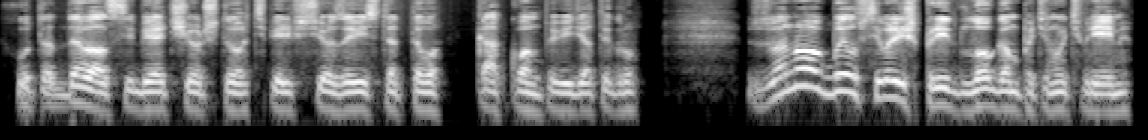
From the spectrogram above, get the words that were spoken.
Худ отдавал себе отчет, что теперь все зависит от того, как он поведет игру. Звонок был всего лишь предлогом потянуть время.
